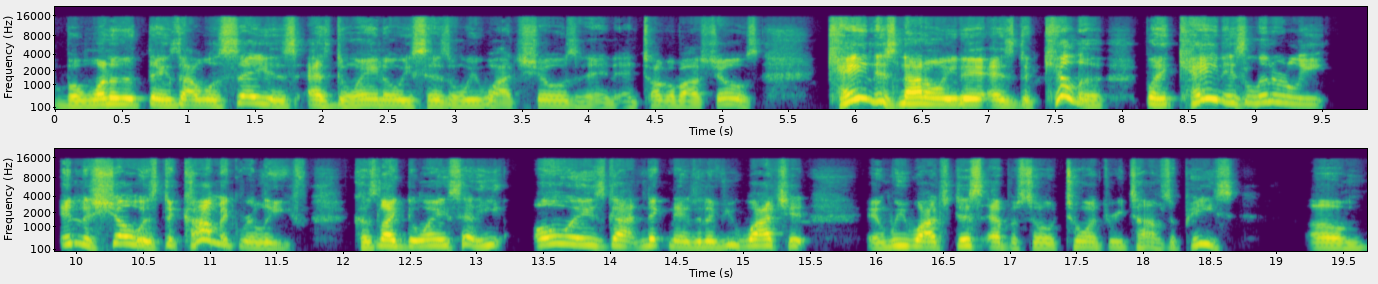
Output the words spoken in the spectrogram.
but one of the things I will say is, as Dwayne always says when we watch shows and, and, and talk about shows, Cane is not only there as the killer, but Cane is literally in the show as the comic relief. Because, like Dwayne said, he always got nicknames. And if you watch it, and we watch this episode two and three times a piece, um,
